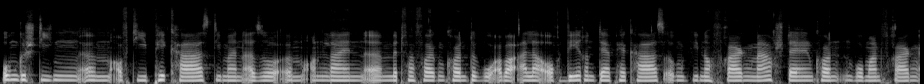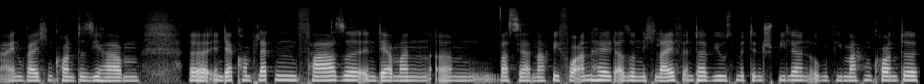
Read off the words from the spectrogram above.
umgestiegen ähm, auf die PKs, die man also ähm, online äh, mitverfolgen konnte, wo aber alle auch während der PKs irgendwie noch Fragen nachstellen konnten, wo man Fragen einreichen konnte. Sie haben äh, in der kompletten Phase, in der man, ähm, was ja nach wie vor anhält, also nicht Live-Interviews mit den Spielern irgendwie machen konnte,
